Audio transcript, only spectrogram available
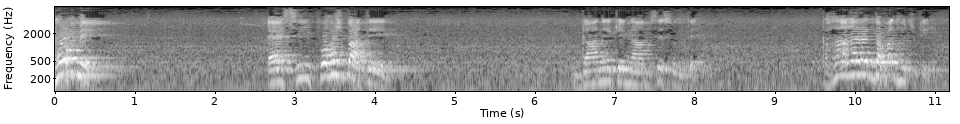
گھروں میں ایسی فوش باتیں گانے کے نام سے سنتے ہیں۔ کہاں غیرت دفن ہو چکی ہے؟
